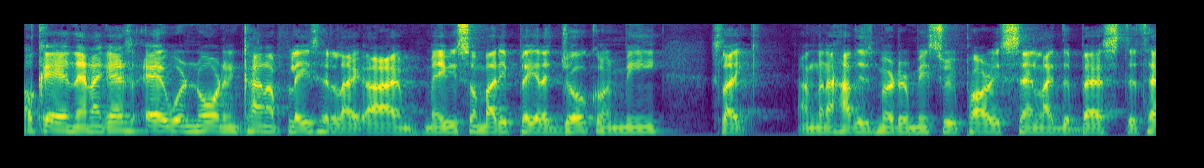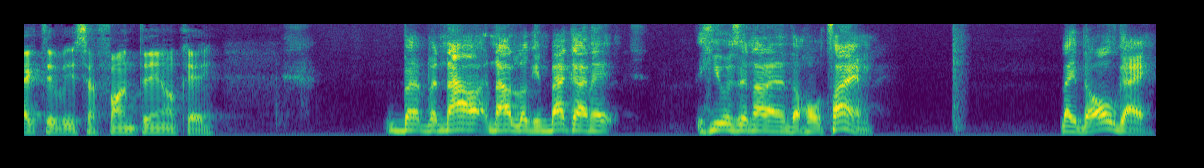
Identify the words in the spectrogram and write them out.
Okay, and then I guess Edward Norton kind of plays it like, all right, maybe somebody played a joke on me. It's like, I'm going to have this murder mystery party, send like the best detective. It's a fun thing. Okay. but but now now looking back on it, he was in on it the whole time. Like the old guy,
